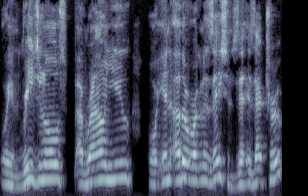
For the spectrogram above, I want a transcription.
or in regionals around you or in other organizations. Is that true?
